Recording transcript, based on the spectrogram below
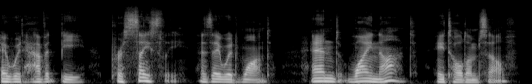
It would have it be precisely as they would want. And why not? he told himself.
